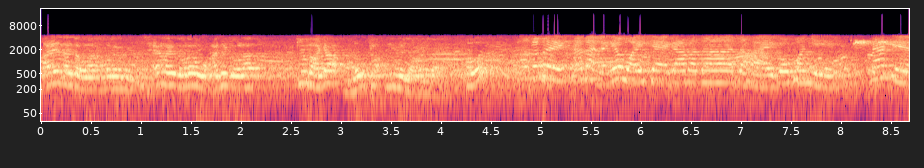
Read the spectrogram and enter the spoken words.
阿 N 喺度啦，我哋請你喺度咧玩一個啦，叫大家唔好吸煙嘅遊戲嚟。好啊。咁我哋請埋另一位嘅嘉賓啦，就係高坤賢 Matthew。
